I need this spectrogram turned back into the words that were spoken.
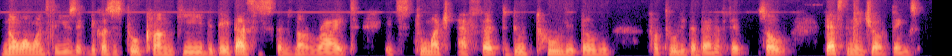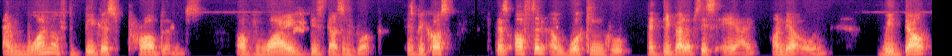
No one wants to use it because it's too clunky. The data system is not right. it's too much effort to do too little for too little benefit. So that's the nature of things. And one of the biggest problems of why this doesn't work is because there's often a working group that develops this AI on their own without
